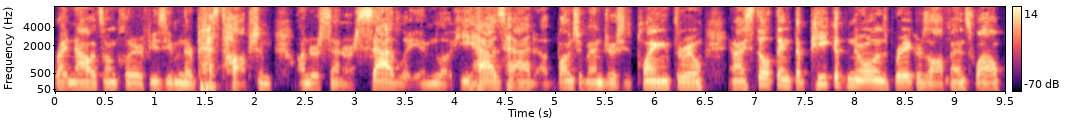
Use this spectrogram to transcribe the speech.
Right now, it's unclear if he's even their best option under center, sadly. And look, he has had a bunch of injuries he's playing through. And I still think the peak of the New Orleans Breakers offense, while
